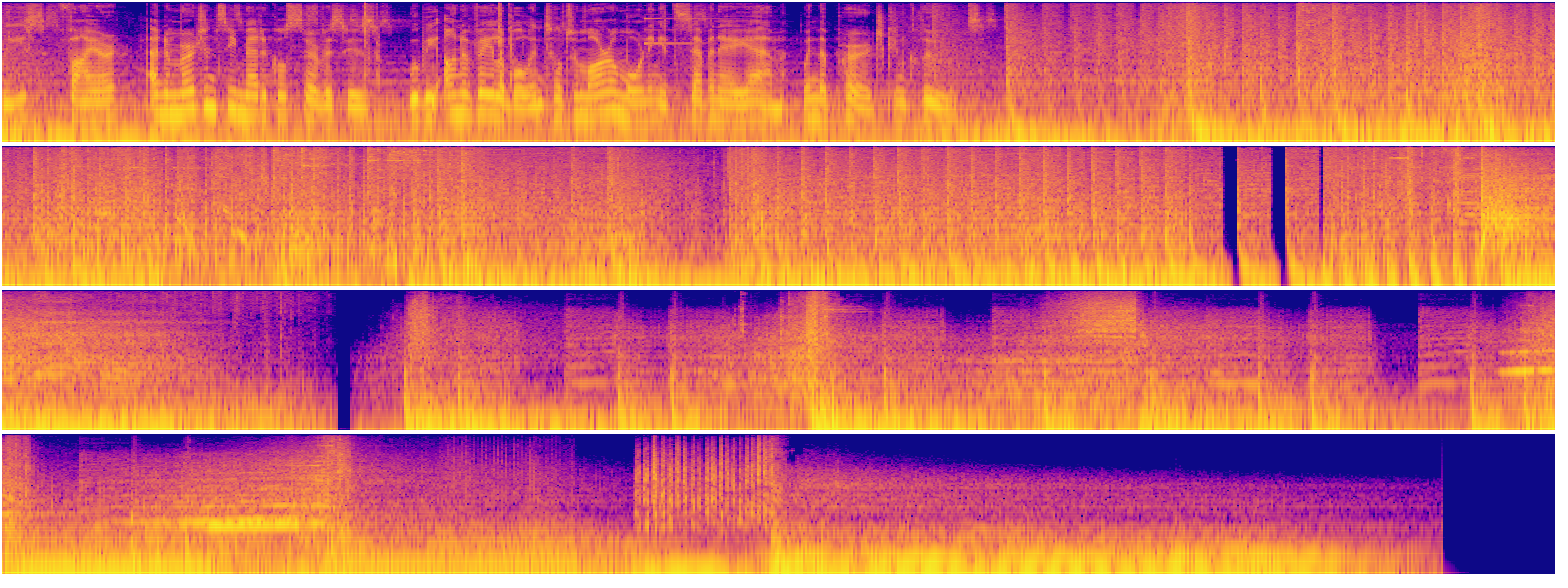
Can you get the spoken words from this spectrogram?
police, fire, and emergency medical services will be unavailable until tomorrow morning at 7 a.m. when the purge concludes.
